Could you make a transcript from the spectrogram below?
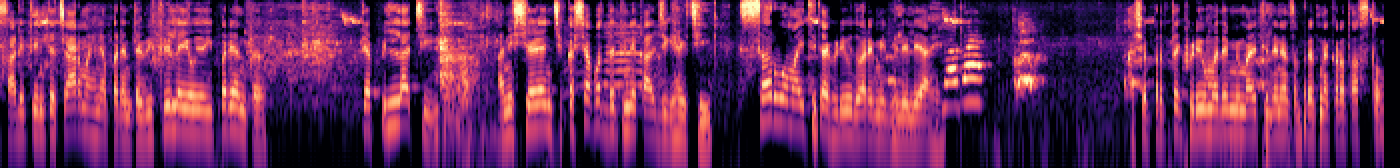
साडेतीन ते चार महिन्यापर्यंत विक्रीला येईपर्यंत त्या पिल्लाची आणि शेळ्यांची कशा पद्धतीने काळजी घ्यायची सर्व माहिती त्या व्हिडिओद्वारे मी दिलेली आहे. अशा प्रत्येक व्हिडिओमध्ये मी माहिती देण्याचा प्रयत्न करत असतो.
